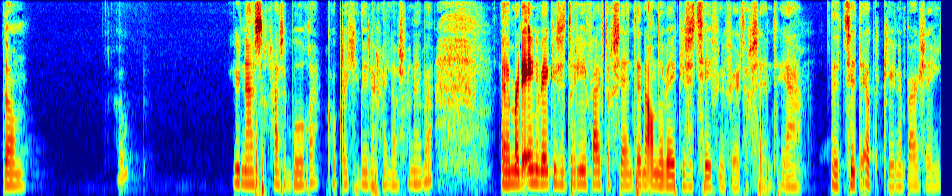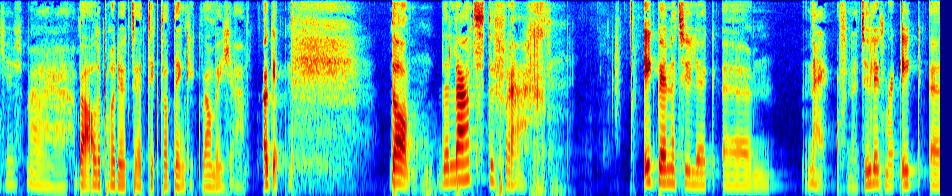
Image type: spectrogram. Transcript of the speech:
dan... Oh, hiernaast gaan ze boren. Ik hoop dat jullie er geen last van hebben. Uh, maar de ene week is het 53 cent en de andere week is het 47 cent. Ja, het zit elke keer in een paar centjes. Maar bij alle producten tikt dat denk ik wel een beetje aan. Oké, dan de laatste vraag. Ik ben natuurlijk... Um, nou, of natuurlijk, maar ik uh,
